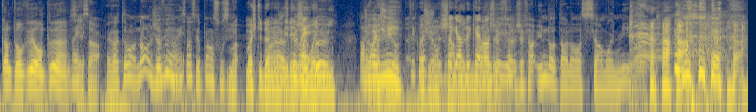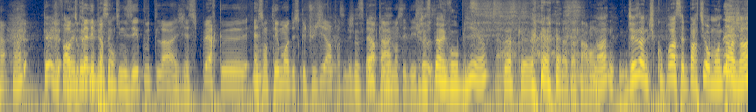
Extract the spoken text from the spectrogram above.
quand on veut, on peut. Hein. Oui. C'est ça. Exactement. Non, je veux, Oui, hein, oui. ça, c'est pas un souci. Moi, moi, je te donne Voilà, un délai d'un mois et demi. Un mois et demi. gen- C'est quoi, moi, je regarde le. Bah, je, vais calendrier. faire, je vais faire une note alors, si c'est un mois et demi. euh. Hein En tout cas, les personnes son. qui nous écoutent là, j'espère qu'elles sont témoins de ce que tu dis. hein, parce que depuis tout à J'espère que- annoncé des choses. J'espère qu'ils vont oublier. Hein. Ah. J'espère que. Ça, ça t'arrange. Hein? Jason, tu couperas cette partie au montage hein,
